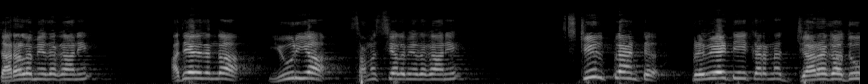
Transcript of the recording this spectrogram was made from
ధరల మీద కానీ అదేవిధంగా యూరియా సమస్యల మీద కానీ స్టీల్ ప్లాంట్ ప్రైవేటీకరణ జరగదు.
